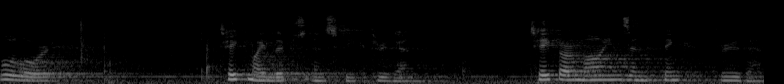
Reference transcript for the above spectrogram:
O Lord, take my lips and speak through them. Take our minds and think through them.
